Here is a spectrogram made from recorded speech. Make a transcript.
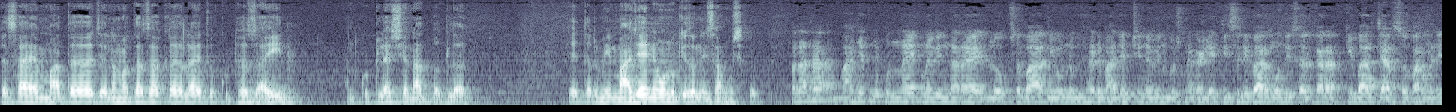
कसं आहे मात्र जनमताचा कल आहे तो कुठं जाईन आणि कुठल्या क्षणात बदलत हे तर मी माझ्या निवडणुकीचं नाही सांगू शकत. पण आता भाजपने पुन्हा एक नवीन धारा आहे. लोकसभा निवडणुकीसाठी भाजपची नवीन घोषणा काढली तिसरी बार मोदी सरकार अबकी बार चारसो पार म्हणजे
